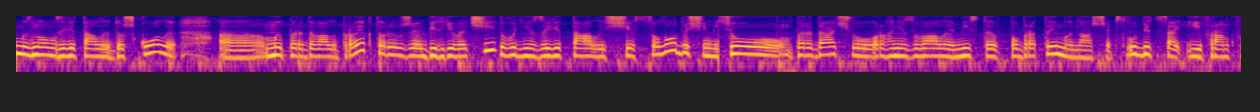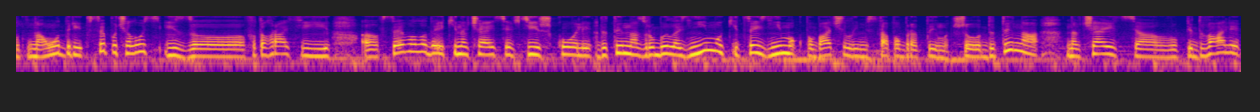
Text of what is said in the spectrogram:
ми знову завітали до школи. Е, Ми передавали проектори вже обігрівачі. Сьогодні завітали ще з солодощами. Цю передачу організували місто побратими наші Слубіца і Франкфурт на Одрі. Все почалось із е, фотографії е, Всеволода, який навчається в цій школі. Дитина зробила знімок, і цей знімок побачили міста побратими. Що дитина навчається в підвалі,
